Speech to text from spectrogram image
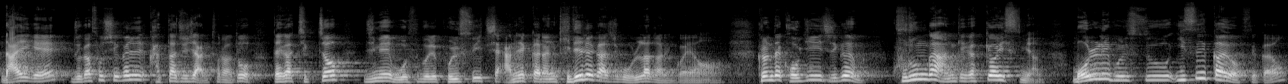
나에게 누가 소식을 갖다 주지 않더라도 내가 직접 님의 모습을 볼 수 있지 않을까라는 기대를 가지고 올라가는 거예요. 그런데 거기 지금 구름과 안개가 껴 있으면 멀리 볼 수 있을까요? 없을까요?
